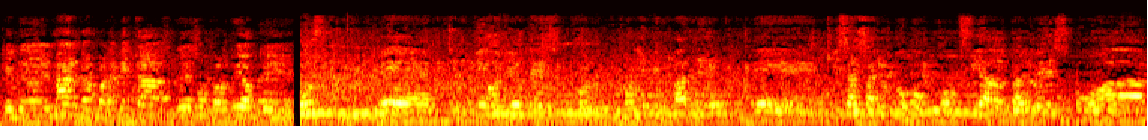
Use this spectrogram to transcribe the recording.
que te marcan para que estás, de esos partidos que. Eh, Diego Diotes con, este empate eh, quizás sale un poco confiado tal vez o a,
